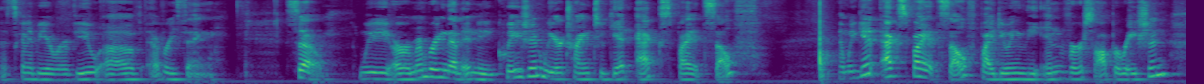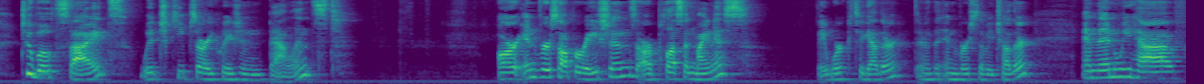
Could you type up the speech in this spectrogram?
It's gonna be a review of everything. So we are remembering that in an equation, we are trying to get x by itself. And we get x by itself by doing the inverse operation to both sides, which keeps our equation balanced. Our inverse operations are plus and minus. They work together. They're the inverse of each other. And then we have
